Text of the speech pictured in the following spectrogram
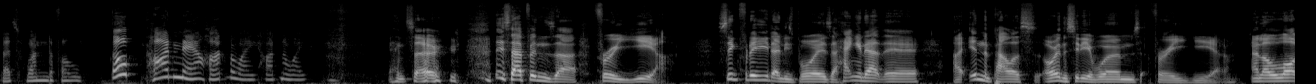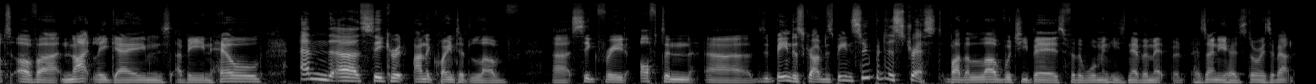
that's wonderful. Oh, hiding now, hiding away, hiding away." And so this happens uh, for a year. Siegfried and his boys are hanging out there uh, in the palace or in the city of Worms for a year. And a lot of uh, nightly games are being held, and uh, secret, unacquainted love. Uh, Siegfried often uh, being described as being super distressed by the love which he bears for the woman he's never met but has only heard stories about.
